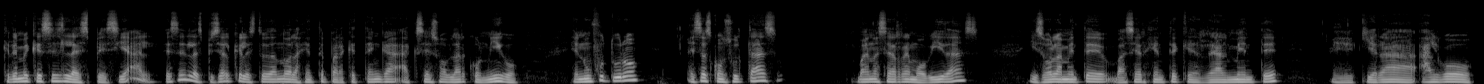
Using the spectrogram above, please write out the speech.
créeme que esa es la especial. Esa es la especial que le estoy dando a la gente para que tenga acceso a hablar conmigo. En un futuro, esas consultas van a ser removidas y solamente va a ser gente que realmente eh, quiera algo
